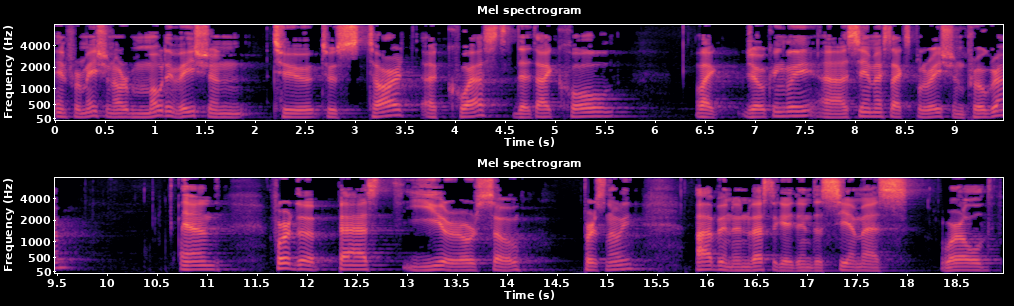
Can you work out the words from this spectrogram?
information or motivation to to start a quest that I call, like jokingly, a CMS exploration program. And for the past year or so, personally, I've been investigating the CMS world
